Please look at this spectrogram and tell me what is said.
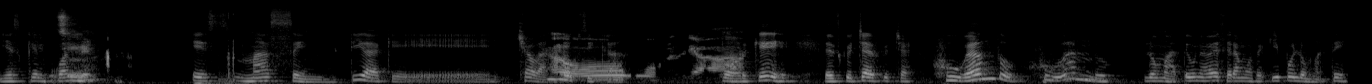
Y es que el cual es más sentida que chava tóxica. ¿Por qué? Escucha, escucha. Jugando, jugando. Lo maté una vez, éramos equipo y lo maté.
